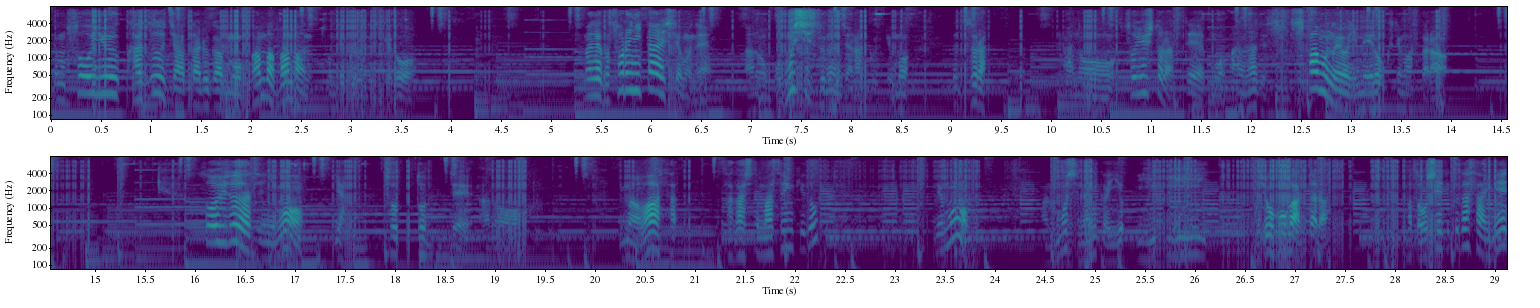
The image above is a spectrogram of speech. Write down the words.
でもそういう数打ち当たるがもうバンバンバンバン飛んでくるんですけど。まあだからそれに対してもねあの無視するんじゃなくてもだってそらあのそういう人らってもうあのなんてスパムのようにメール送ってますから。そういう人たちにもいやちょっとってあの今は探してませんけどでもあのもし何かいいいい情報があったらまた教えてくださいねっ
